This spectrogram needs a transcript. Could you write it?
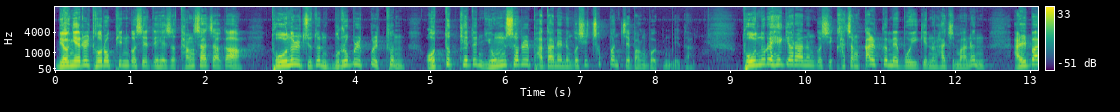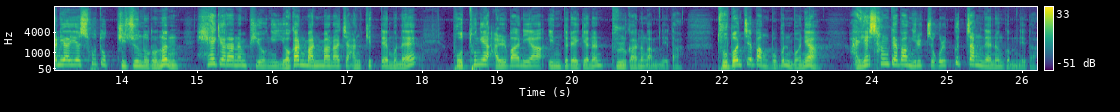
명예를 더럽힌 것에 대해서 당사자가 돈을 주든 무릎을 꿇든 어떻게든 용서를 받아내는 것이 첫 번째 방법입니다. 돈으로 해결하는 것이 가장 깔끔해 보이기는 하지만은 알바니아의 소득 기준으로는 해결하는 비용이 여간 만만하지 않기 때문에 보통의 알바니아인들에게는 불가능합니다. 두 번째 방법은 뭐냐? 아예 상대방 일족을 끝장내는 겁니다.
